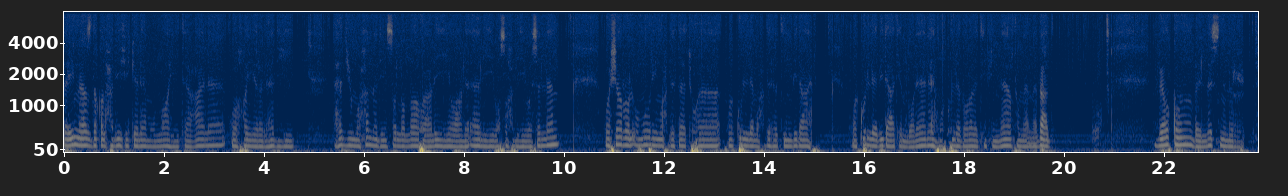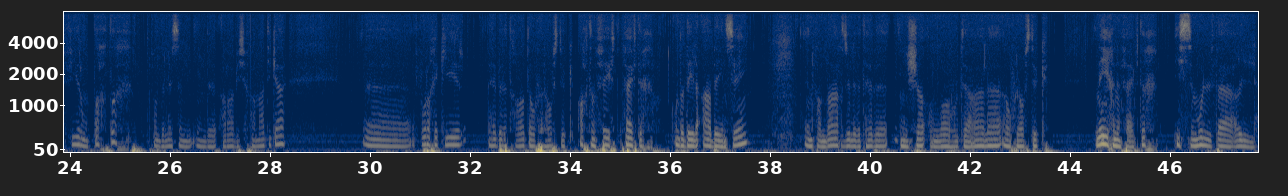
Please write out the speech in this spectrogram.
فإن أصدق الحديث كلام الله تعالى وخير الهدي هدي محمد صلى الله عليه وعلى آله وصحبه وسلم وشر الأمور محدثاتها وكل محدثة بدعة وكل بدعة ضلالة وكل ضلالة في النار ثم ما بعد Welkom bij les nummer 84 van de lessen in de Arabische grammatica. Uh, vorige keer hebben we het gehad over hoofdstuk 58, onderdelen A, B en C. En vandaag zullen we het hebben, insha'Allah ta'ala, over hoofdstuk 59, Ismul Fa'il.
